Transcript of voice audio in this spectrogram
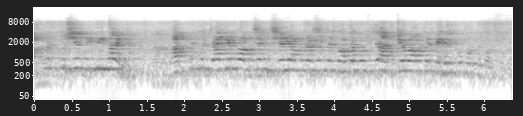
আপনার তো সে নীতি নাই। আপনি তো যাকে পাচ্ছেন সেই আপনার সাথে কথা বলছে, আর কেউ আপনাকে হেল্প করতে পারছে না।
